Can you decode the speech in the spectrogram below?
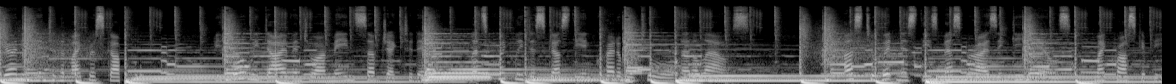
journey into the microscope. Before we dive into our main subject today, let's quickly discuss the incredible tool that allows us to witness these mesmerizing details, microscopy.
